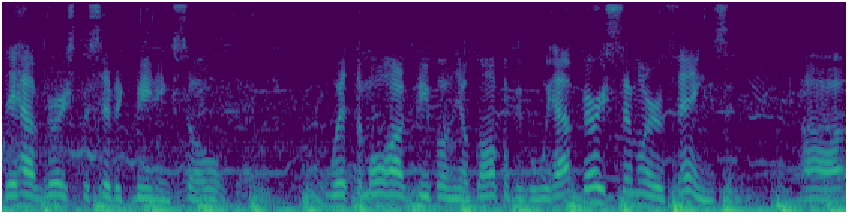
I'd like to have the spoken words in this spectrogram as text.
they have very specific meanings. So with the Mohawk people and the Algonquin people, we have very similar things uh,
